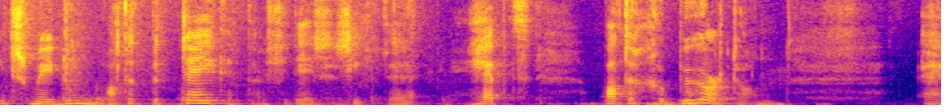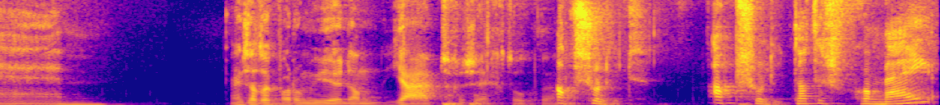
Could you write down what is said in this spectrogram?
iets mee doen. Wat het betekent als je deze ziekte hebt. Wat er gebeurt dan. Ehm, En is dat ook waarom je dan ja hebt gezegd? Op, eh, absoluut. Absoluut. Dat is voor mij,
